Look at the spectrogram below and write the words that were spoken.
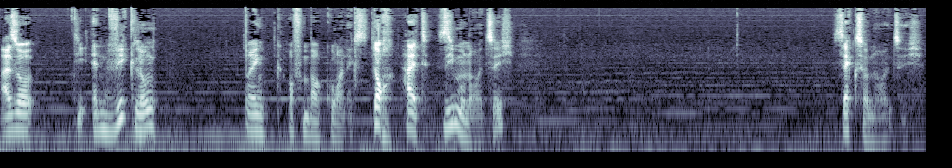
Also die Entwicklung bringt offenbar gar nichts. Doch, halt, 97. 96.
